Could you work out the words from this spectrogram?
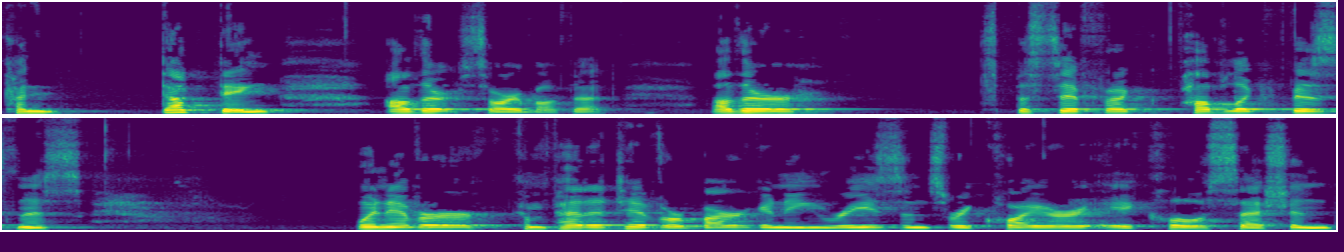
conducting other, sorry about that, other specific public business whenever competitive or bargaining reasons require a closed session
